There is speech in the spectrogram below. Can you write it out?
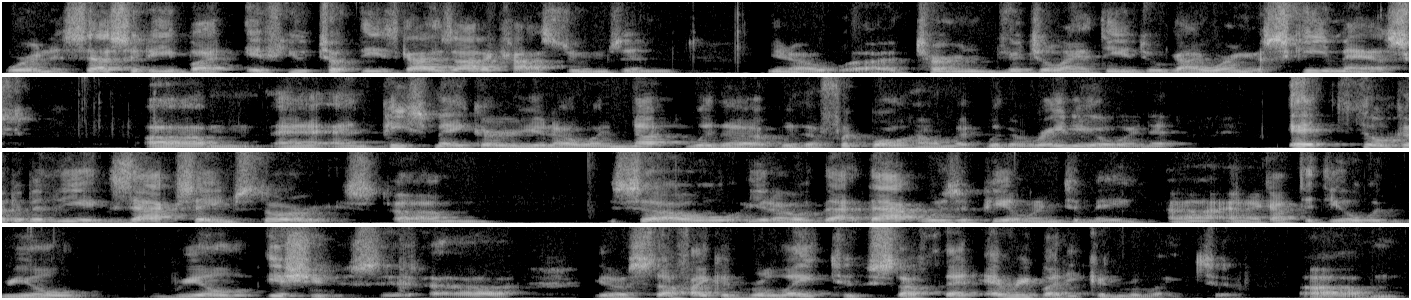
were a necessity, but if you took these guys out of costumes and you know uh, turned vigilante into a guy wearing a ski mask, um, and, and peacemaker, you know, a nut with a with a football helmet with a radio in it, it still could have been the exact same stories. Um, so you know that that was appealing to me, uh, and I got to deal with real real issues. Uh, you know, stuff I could relate to, stuff that everybody can relate to. Um,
